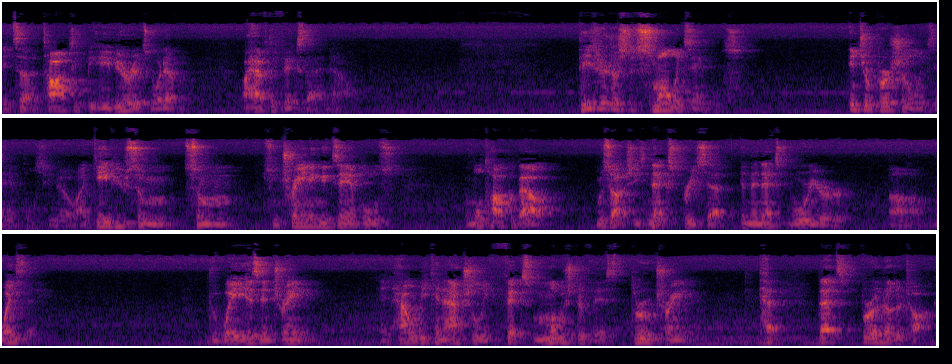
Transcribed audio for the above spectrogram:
It's a toxic behavior, it's whatever. I have to fix that now. These are just small examples, interpersonal examples. You know, I gave you some some some training examples. And we'll talk about Musashi's next precept in the next Warrior uh, Wednesday. The way is in training and how we can actually fix most of this through training. That, that's for another talk,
